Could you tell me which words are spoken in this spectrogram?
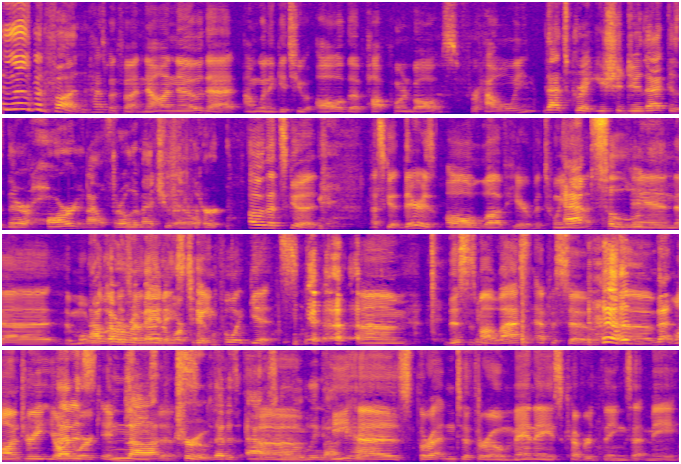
It has been fun. It has been fun. Now I know that I'm going to get you all the popcorn balls for Halloween. That's great. You should do that because they're hard, and I'll throw them at you, and it'll hurt. Oh, that's good. That's good. There is all love here between Absolutely. us. And uh, the more we I'll love each other, the more too. painful it gets. um, this is my last episode of That- Laundry, Yard Work, and Jesus. That is not Jesus. true. That is absolutely Um, not He true. has threatened to throw mayonnaise covered things at me.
